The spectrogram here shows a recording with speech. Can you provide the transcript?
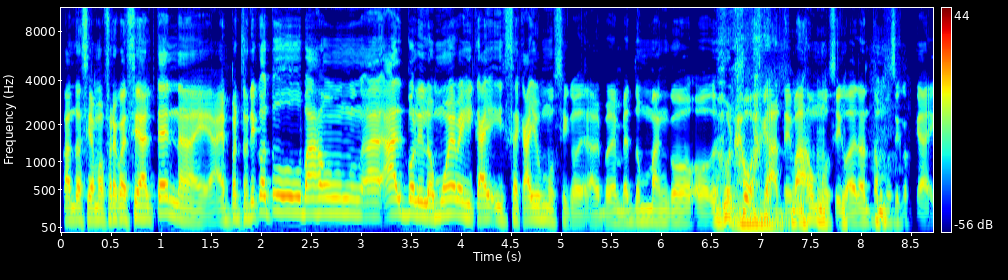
cuando hacíamos frecuencia alterna, eh, en Puerto Rico tú vas a un árbol y lo mueves y, cae, y se cae un músico del árbol en vez de un mango o de un aguacate, vas a un músico de tantos músicos que hay.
